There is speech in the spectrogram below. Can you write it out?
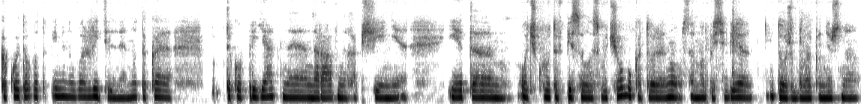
какое-то вот именно уважительное, но такая, такое приятное на равных общение. И это очень круто вписывалось в учебу, которая, ну, сама по себе тоже была, конечно,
